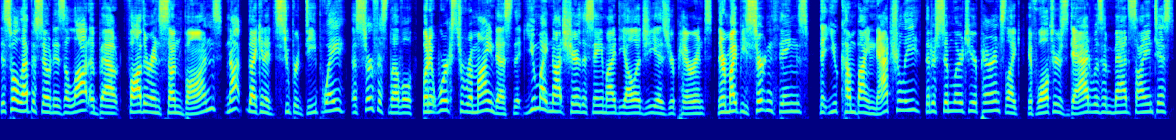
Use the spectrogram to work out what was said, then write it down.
this whole episode is a lot about father and son bonds, not like in a super deep way, a surface level, but it works to remind us that you might not share the same ideology as your parents. There might be certain things that you come by naturally that are similar to your parents. Like if Walter's dad was a mad scientist,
